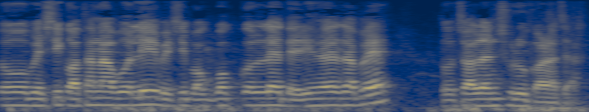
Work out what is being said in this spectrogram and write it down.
তো বেশি কথা না বলি, বেশি বকবক করলে দেরি হয়ে যাবে। তো চলেন শুরু করা যাক।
